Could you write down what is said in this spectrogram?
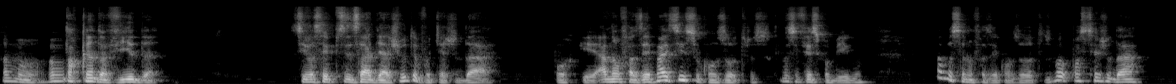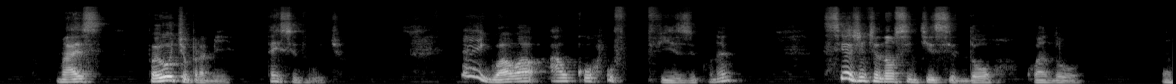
Vamos, vamos tocando a vida. Se você precisar de ajuda, eu vou te ajudar. Porque a não fazer mais isso com os outros, que você fez comigo, a você não fazer com os outros, eu posso te ajudar. Mas foi útil para mim, tem sido útil. É igual ao, ao corpo físico, né? Se a gente não sentisse dor quando um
